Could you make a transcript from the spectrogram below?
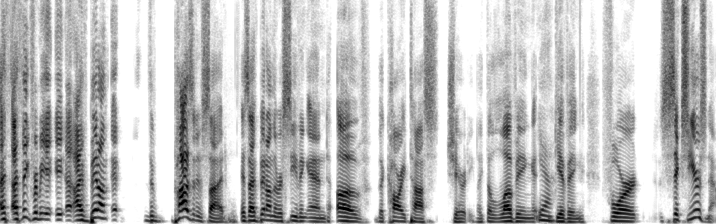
i, I think for me it, it- i've been on it- the positive side is i've been on the receiving end of the caritas charity like the loving Yeah. giving for six years now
